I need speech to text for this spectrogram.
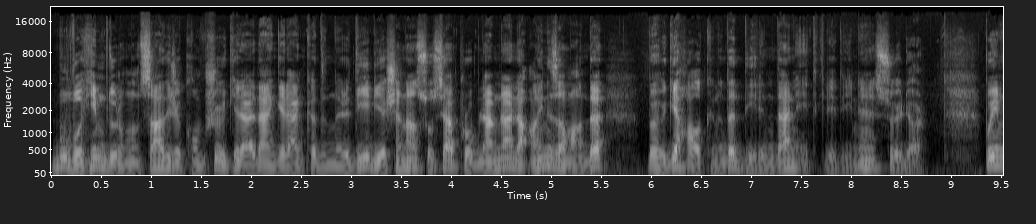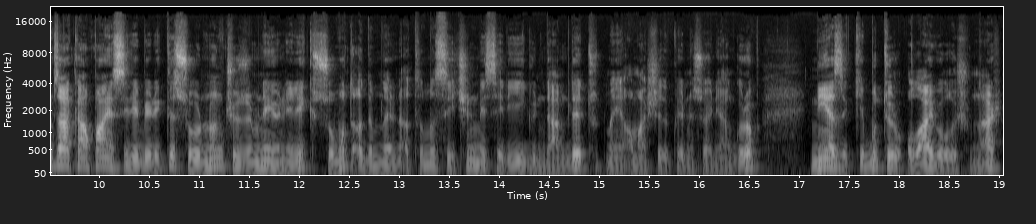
bu vahim durumun sadece komşu ülkelerden gelen kadınları değil, yaşanan sosyal problemlerle aynı zamanda bölge halkını da derinden etkilediğini söylüyor. Bu imza kampanyası ile birlikte sorunun çözümüne yönelik somut adımların atılması için meseleyi gündemde tutmayı amaçladıklarını söyleyen grup, ne yazık ki bu tür olay ve oluşumlar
